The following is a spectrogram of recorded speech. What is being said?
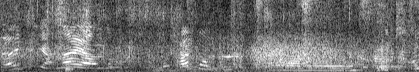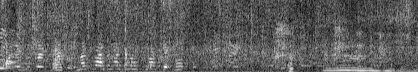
大事じゃないあのあのう、って待って待って待って待って待って。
